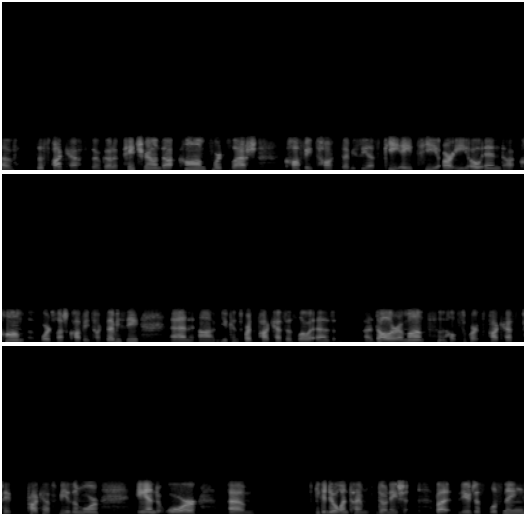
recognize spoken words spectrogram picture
of this podcast. So go to patreon.com forward slash Coffee Talk WC. That's P A T R E O N dot com forward slash Coffee Talk WC. And uh, you can support the podcast as low as a dollar a month and help support the podcast, pay podcast fees and more, and or um, you can do a one-time donation. But you just listening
